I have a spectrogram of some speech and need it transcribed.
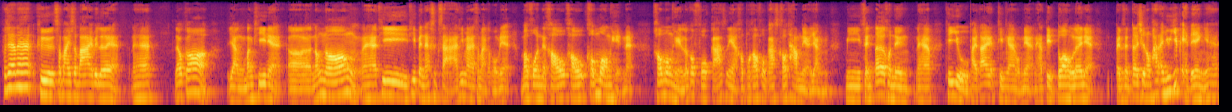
เพราะฉะนั้นนะคือสบายๆไปเลยอะนะฮะแล้วก็อย่างบางทีเนี่ยน้องๆนะฮะที่ที่เป็นนักศึกษาที่มาสมัครกับผมเนี่ยบางคนเนี่ยเขาเขาเขามองเห็นน่ะ เขามองเห็นแล้วก็โฟกัสเนี่ยเขาพอเขาโฟกัสเขาทำเนี่ยอย่างมีเซนเตอร์คนหนึ่งนะครับที่อยู่ภายใต้ทีมงานผมเนี่ยนะครับติดตัวผมเลยเนี่ยเป็นเซนเตอร์ชื่อน้องพัดอายุ 21 เองอย่างเงี้ยฮะ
